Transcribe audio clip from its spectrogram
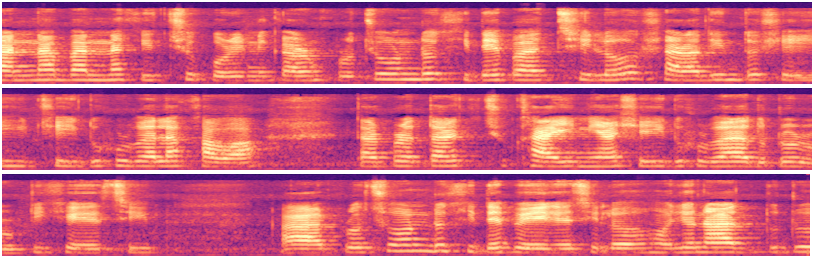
রান্না বান্না কিচ্ছু করিনি, কারণ প্রচণ্ড খিদে পাচ্ছিল। সারাদিন তো সেই সেই দুপুরবেলা খাওয়া। তারপরে তো আর কিছু খাইনি, আর সেই দুপুরবেলা দুটো রুটি খেয়েছি। আর প্রচণ্ড খিদে পেয়ে গেছিল। ওই জন্য আর দুটো,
